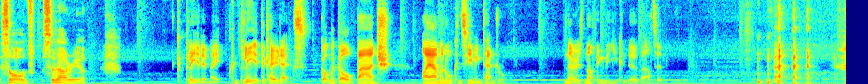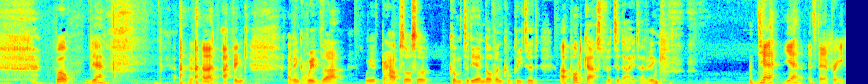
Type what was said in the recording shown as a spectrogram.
sort of scenario. Completed it, mate. Completed the codex. Got my gold badge. I am an all-consuming tendril. There is nothing that you can do about it. Well, yeah, I, I think I think with that we have perhaps also come to the end of and completed our podcast for tonight. I think. yeah, yeah, it's been a pretty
